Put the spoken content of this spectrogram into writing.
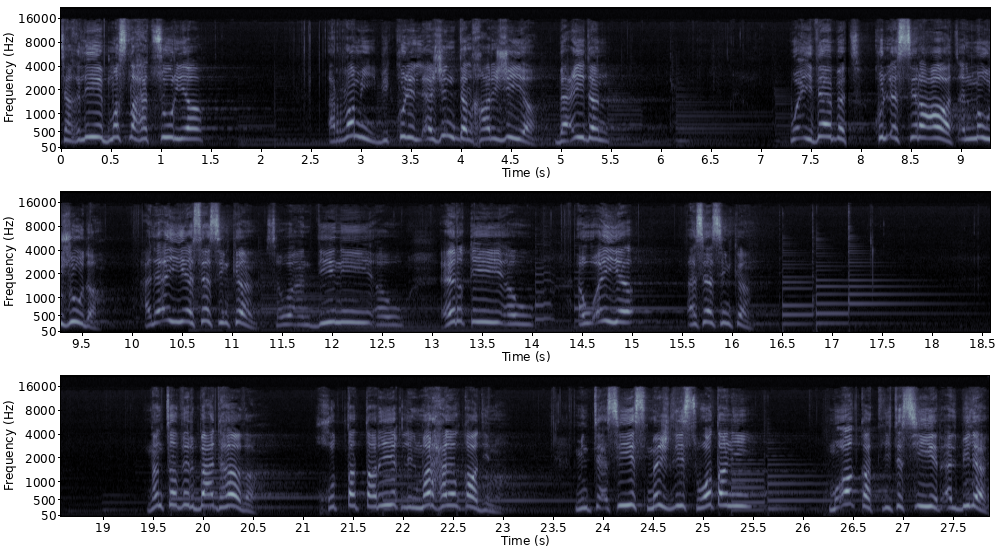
تغليب مصلحة سوريا الرمي بكل الأجندة الخارجية بعيدا وإذابة كل الصراعات الموجودة على أي أساس كان سواء ديني أو عرقي أو أو أي أساس كان. ننتظر بعد هذا خطة طريق للمرحلة القادمة. من تأسيس مجلس وطني مؤقت لتسيير البلاد.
